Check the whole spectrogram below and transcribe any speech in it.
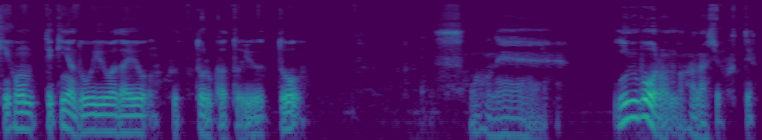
基本的にはどういう話題を振っとるかというと、そうね、陰謀論の話を振ってる。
